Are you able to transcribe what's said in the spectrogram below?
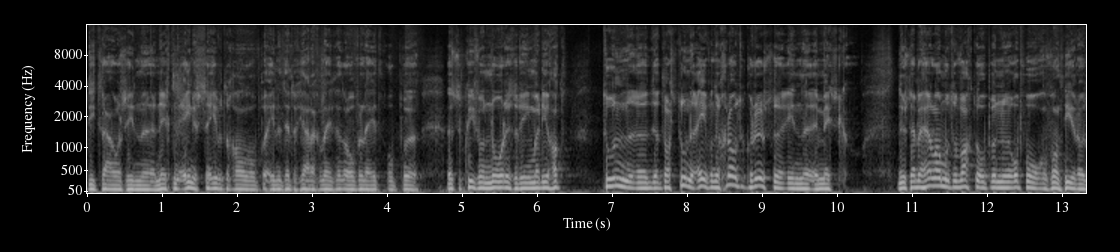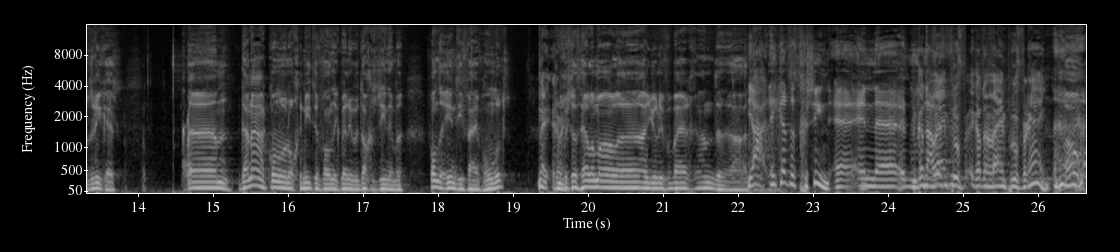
Die trouwens in eh, 1971 al op 31-jarige leeftijd overleed op het circuit van Noorderring. Maar die had toen, dat was toen een van de grote coureurs in, in Mexico. Dus we hebben heel lang moeten wachten op een opvolger van die Rodriguez. Ehm, daarna konden we nog genieten van, ik weet niet of we dat gezien hebben, van de Indy 500. Nee, Of is dat helemaal eh, aan jullie voorbij gegaan? De, ja, Ja, ik had het gezien. Eh, en, eh, Ik had, nou, een wijnproef, ik had een wijnproeverij. Oh,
